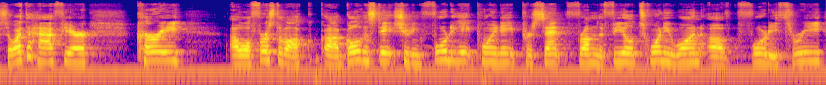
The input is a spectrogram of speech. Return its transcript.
So at the half here curry uh, well first of all uh, golden state shooting 48.8% from the field 21 of 43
